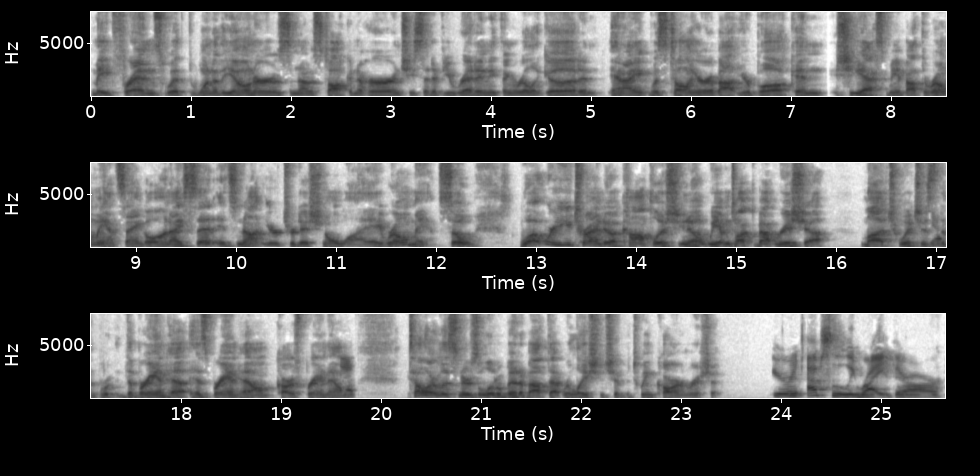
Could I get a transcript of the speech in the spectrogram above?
made friends with one of the owners and I was talking to her and she said, Have you read anything really good? And, and I was telling her about your book and she asked me about the romance angle. And I said, It's not your traditional YA romance. So, what were you trying to accomplish? You know, we haven't talked about Risha much, which is yep. the the brand his brandhelm, Carr's brandhelm. Yep. Tell our listeners a little bit about that relationship between Carr and Risha. You're absolutely right. There are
